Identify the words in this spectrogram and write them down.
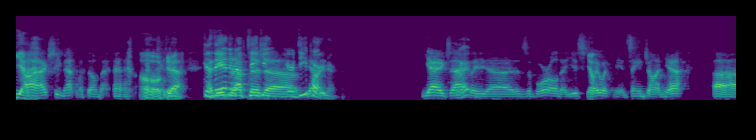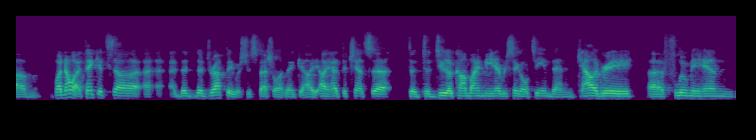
Yeah, I actually met with them. Oh, okay. yeah, because they, they, ended drafted, up taking uh, your D yeah, partner. They, yeah, exactly. Right? Uh, Zboril that used to yep. play with me in Saint John. Yeah. Um, but no, I think it's uh, the the draft day was just special. I think I, I had the chance to, to to do the combine, meet every single team. Then Calgary, uh, flew me in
